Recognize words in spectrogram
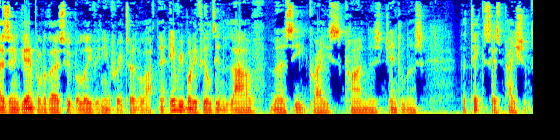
as an example to those who believe in him for eternal life. Now, everybody fills in love, mercy, grace, kindness, gentleness. The text says patience.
